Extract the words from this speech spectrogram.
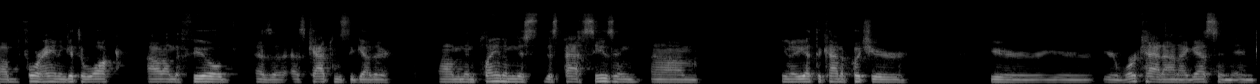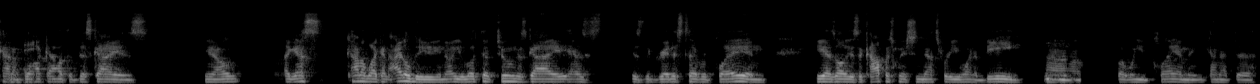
uh, beforehand and get to walk out on the field as a as captains together. Um, and then playing him this this past season, um, you know you have to kind of put your your your your work hat on, I guess, and and kind of block out that this guy is, you know, I guess kind of like an idol to you. You know, you looked up to him. This guy has is the greatest to ever play, and he has all these accomplishments, and that's where you want to be. Mhm. Um, but when you play him, you kind of have to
